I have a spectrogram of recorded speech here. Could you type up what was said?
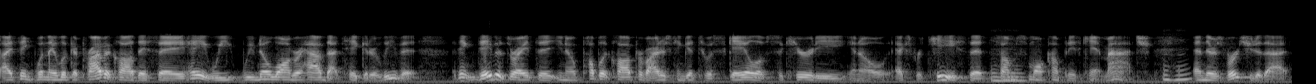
I think when they look at private cloud, they say, hey, we, we no longer have that take it or leave it. I think David's right that you know public cloud providers can get to a scale of security you know expertise that mm-hmm. some small companies can't match, mm-hmm. and there's virtue to that.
